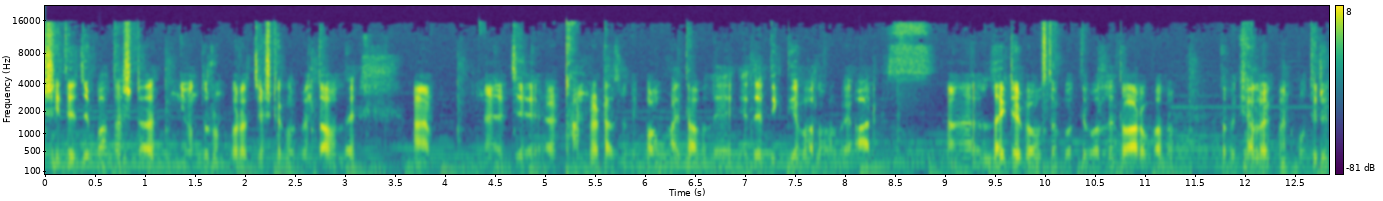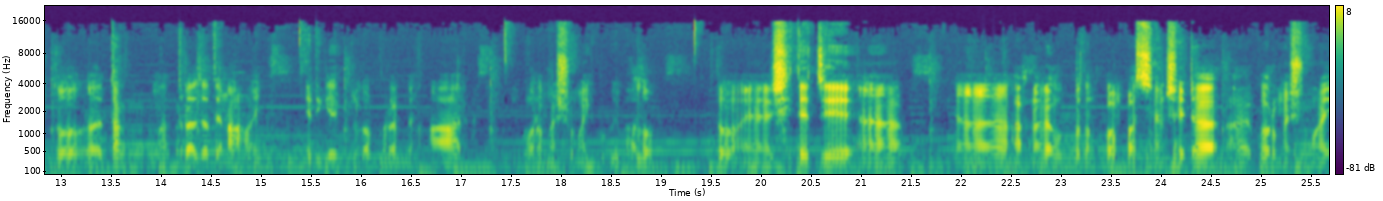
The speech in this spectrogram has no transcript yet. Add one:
শীতের যে বাতাসটা নিয়ন্ত্রণ করার চেষ্টা করবেন, তাহলে যে, ঠান্ডাটা যদি কম হয়, তাহলে এদের দিক দিয়ে ভালো হবে। আর লাইটের ব্যবস্থা করতে পারলে তো আরও ভালো। তবে খেয়াল রাখবেন, অতিরিক্ত তাপমাত্রা যাতে না হয়, এদিকে একটু লক্ষ্য রাখবেন। আর, গরমের সময় খুবই ভালো। তো শীতের যে আপনারা উৎপাদন কম পাচ্ছেন, সেটা গরমের সময়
